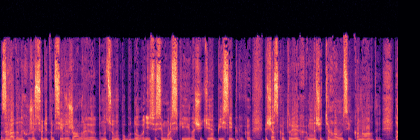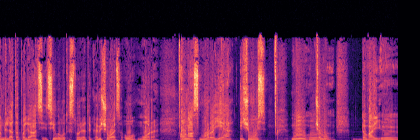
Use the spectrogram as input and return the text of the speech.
згаданих уже сьогодні там цілі жанри на цьому побудовані, ці всі морські, значить, пісні, під- час котрих значить, тягали ці канати, там лілята поляці, і ціла от історія така. Відчувається, о, море. А у нас море є і чомусь. Ну, е, Чому? Давай е,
